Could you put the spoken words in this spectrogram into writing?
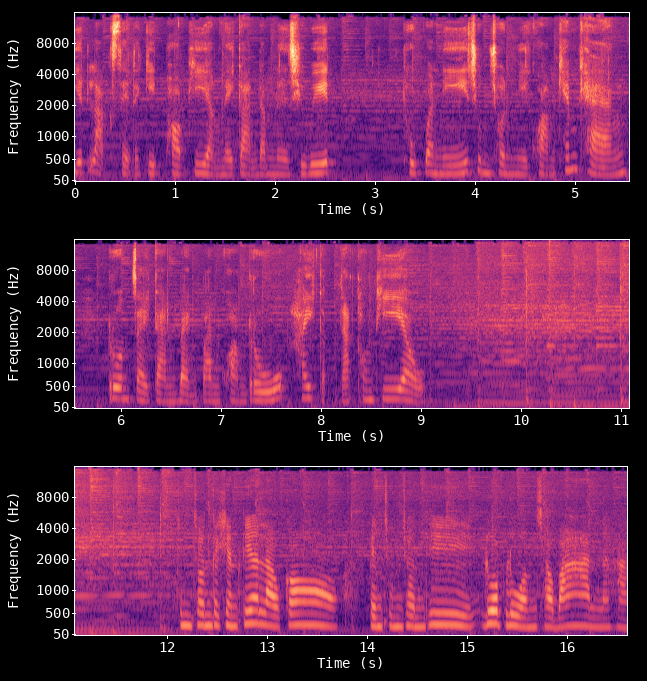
ยึดหลักเศรษฐกิจพอเพียงในการดำเนินชีวิต ทุกวันนี้ชุมชนมีความเข้มแข็ง ร่วมใจกันแบ่งปันความรู้ให้กับนักท่องเที่ยว ชุมชนตะเคียนเตี้ยเราก็เป็นชุมชนที่รวบรวมชาวบ้านนะคะ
